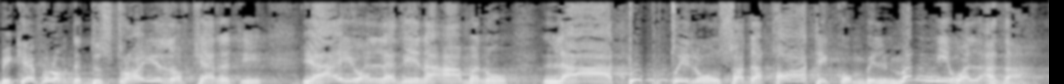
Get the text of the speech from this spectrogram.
Be careful of the destroyers of charity. Ya ayyuhalladhina amanu la tubtilu sadaqatikum bil manni wal adha.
